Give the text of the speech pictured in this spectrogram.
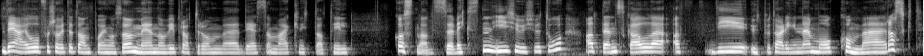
Det er jo for så vidt et annet poeng også, med når vi prater om eh, det som er knytta til kostnadsveksten i 2022, at den skal At de utbetalingene må komme raskt.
